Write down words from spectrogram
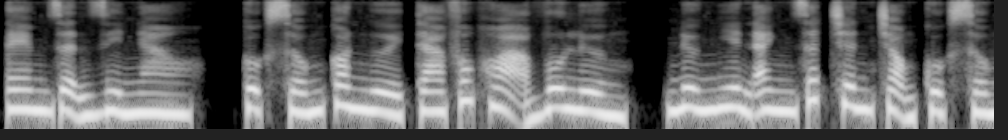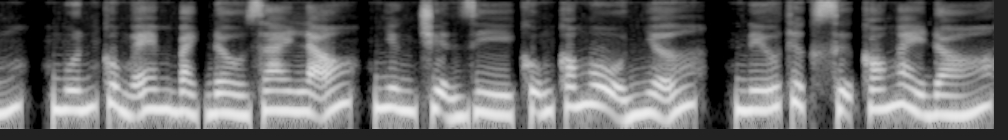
Em giận gì nào, cuộc sống con người ta phúc họa vô lường, đương nhiên anh rất trân trọng cuộc sống, muốn cùng em bạch đầu dai lão, nhưng chuyện gì cũng có ngộ nhỡ, nếu thực sự có ngày đó,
